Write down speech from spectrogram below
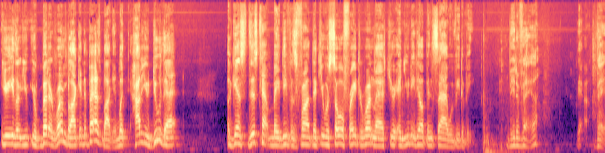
you're either you, you're better at run blocking than pass blocking. But how do you do that against this Tampa Bay defense front that you were so afraid to run last year, and you need help inside with Vita V. Vita Vea. Yeah. Vea.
